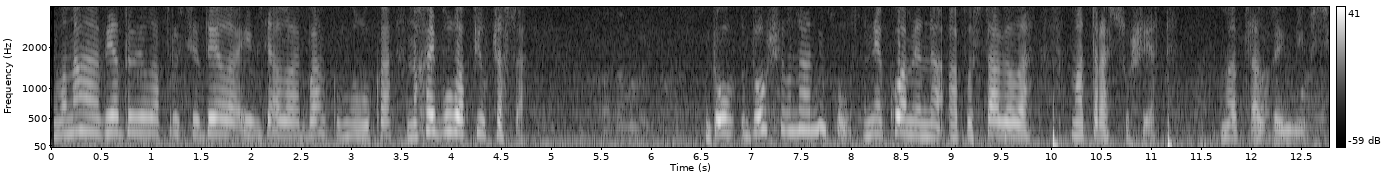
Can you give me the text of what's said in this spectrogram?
Вона видавила, процідила і взяла банку молока. Нехай було півчаса. Дов, довше вона не була. Не коміна, а поставила матрас сушити. Матрас займівся.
